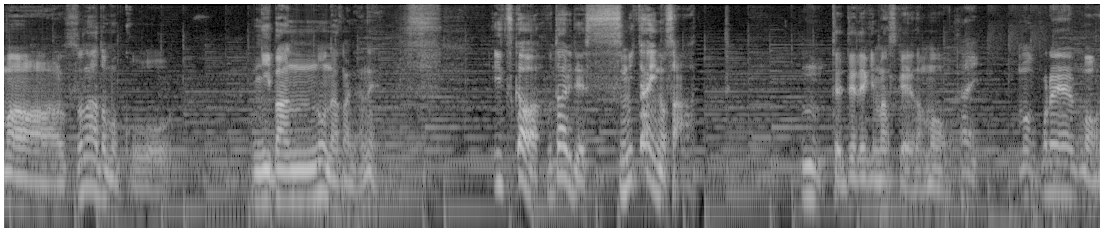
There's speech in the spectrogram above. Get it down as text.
まあその後もこう2番の中にはね「いつかは2人で住みたいのさ」うん。って出てきますけれどもはい。もうこれも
